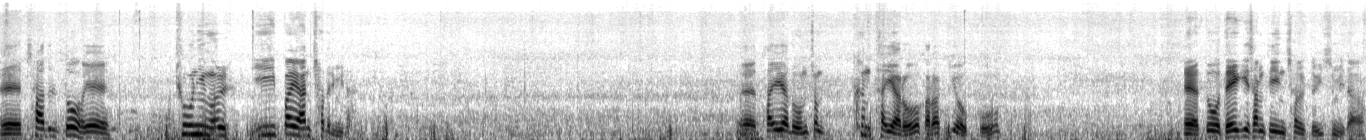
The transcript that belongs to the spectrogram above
예, 차들도, 예, 튜닝을 이빠이 한 차들입니다. 예, 타이어도 엄청 큰 타이어로 갈아 끼웠고, 예, 또 대기 상태인 차들도 있습니다.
